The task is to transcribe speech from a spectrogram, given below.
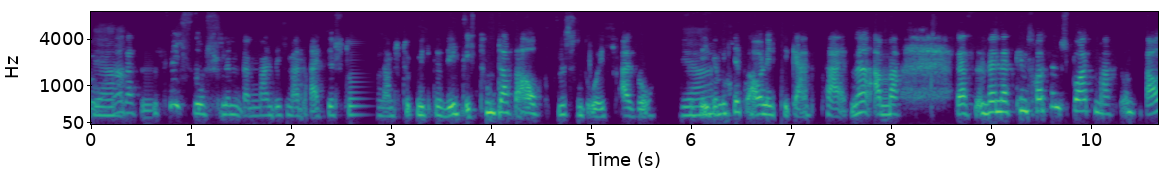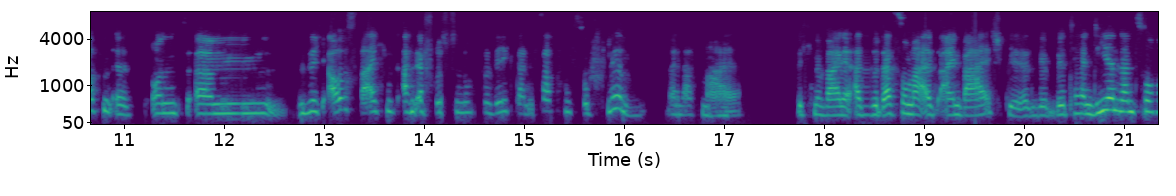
So, ja. ne? Das ist nicht so schlimm, wenn man sich mal drei, vier Stunden am Stück nicht bewegt. Ich tue das auch zwischendurch. Also ja. bewege mich jetzt auch nicht die ganze Zeit. Ne? Aber das, wenn das Kind trotzdem Sport macht und draußen ist und ähm, sich ausreichend an der frischen Luft bewegt, dann ist das nicht so schlimm, wenn das mal sich eine Weile, also das so mal als ein Beispiel. Wir, wir tendieren dann zu,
